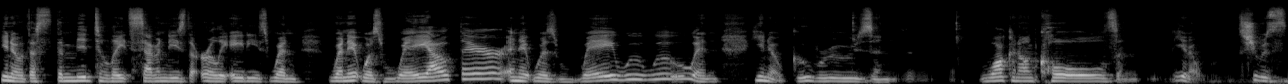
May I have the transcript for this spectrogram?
you know, the, the mid to late 70s, the early 80s when, when it was way out there and it was way woo woo and, you know, gurus and walking on coals and, you know, she was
